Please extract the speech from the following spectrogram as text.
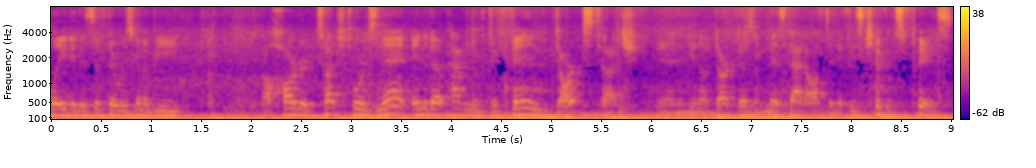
played it as if there was going to be a harder touch towards net. Ended up having to defend Dark's touch. And, you know, Dark doesn't miss that often if he's given space.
